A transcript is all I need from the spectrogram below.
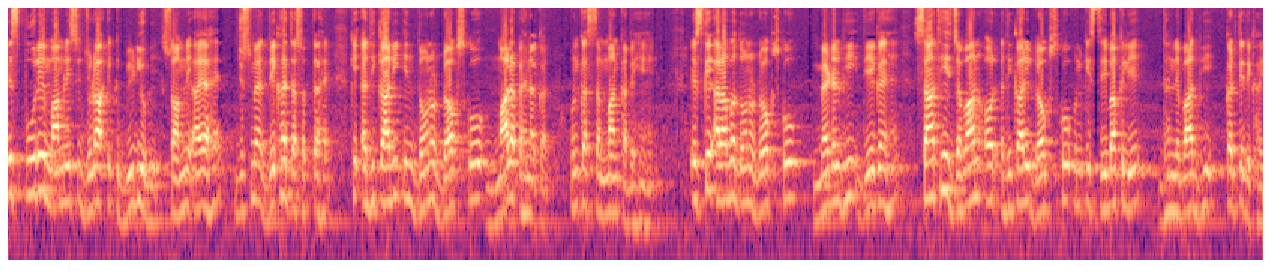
इस पूरे मामले से जुड़ा एक वीडियो भी सामने आया है, जिसमें देखा जा सकता है कि अधिकारी इन दोनों डॉग्स को माला पहनाकर उनका सम्मान कर रहे हैं। इसके अलावा दोनों डॉग्स को मेडल भी दिए गए हैं। साथ ही जवान और अधिकारी डॉग्स को उनकी सेवा के लिए धन्यवाद भी करते दिखाई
